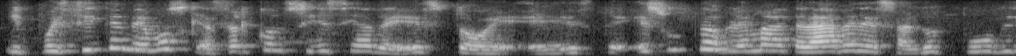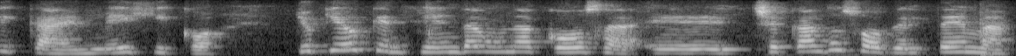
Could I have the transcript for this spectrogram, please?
Y pues sí tenemos que hacer conciencia de esto. Este, es un problema grave de salud pública en México. Yo quiero que entiendan una cosa, eh, checando sobre el tema,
